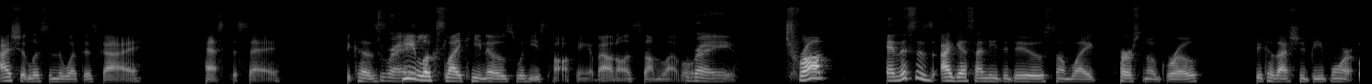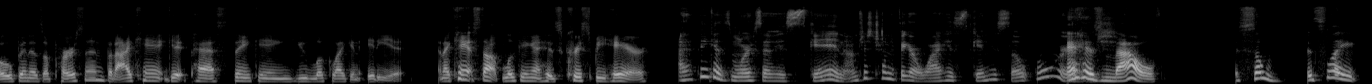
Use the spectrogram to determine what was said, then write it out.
I should listen to what this guy has to say because he looks like he knows what he's talking about on some level. Right. Trump, and this is, I guess, I need to do some like personal growth because I should be more open as a person, but I can't get past thinking you look like an idiot. And I can't stop looking at his crispy hair I think it's more so his skin. I'm just trying to figure out why his skin is so orange. and his mouth. It's so, it's like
